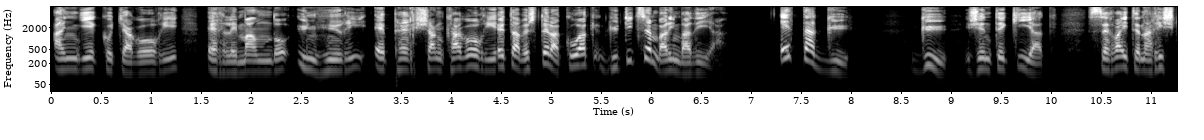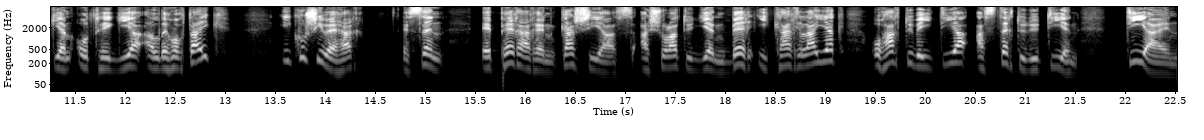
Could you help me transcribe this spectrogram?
handieko tiagori, erle mando, unhuri, eper shankagori eta bestelakuak gutitzen balin badia. Eta gu, gu, jentekiak, zerbaiten arriskian otegia alde hortaik? Ikusi behar, ezen, eperaren kasiaz asolatu dien ber ikarlaiak ohartu behitia aztertu dutien tiaen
